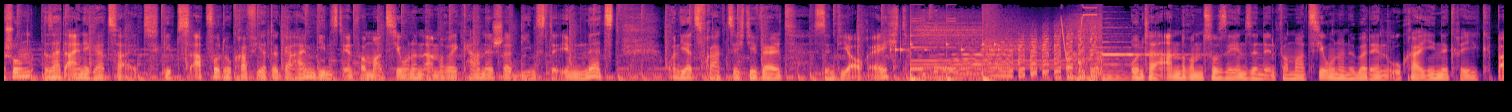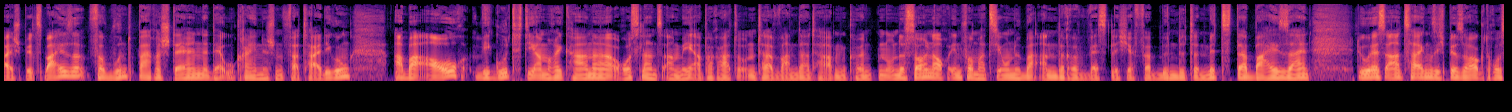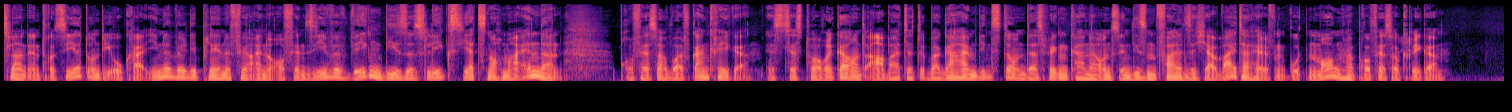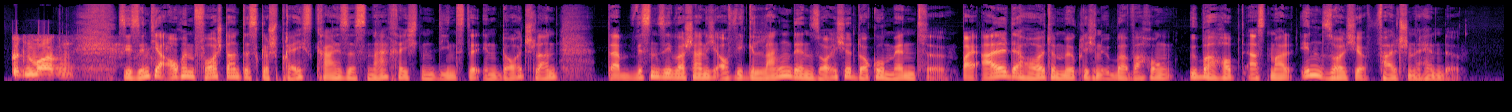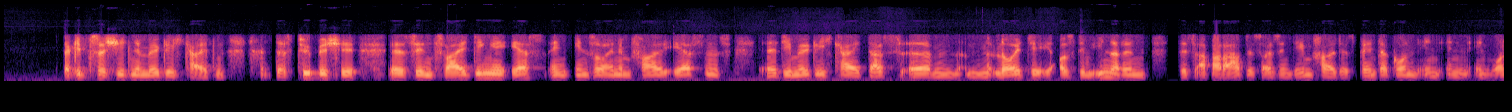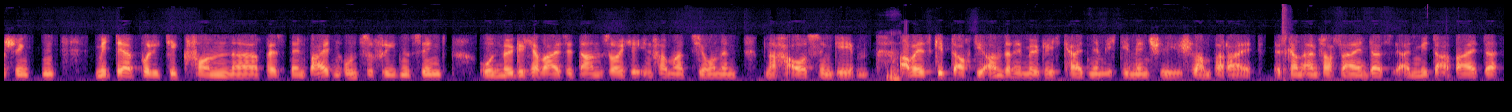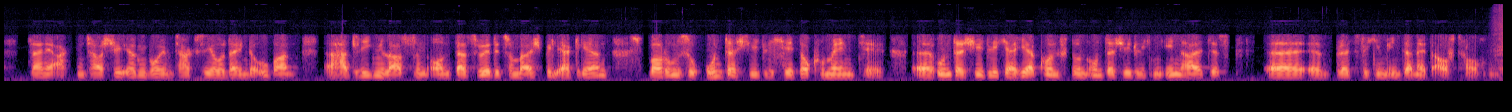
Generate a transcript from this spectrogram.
Schon seit einiger Zeit gibt es abfotografierte Geheimdienstinformationen amerikanischer Dienste im Netz. Und jetzt fragt sich die Welt, sind die auch echt? Unter anderem zu sehen sind Informationen über den Ukraine-Krieg, beispielsweise verwundbare Stellen der ukrainischen Verteidigung, aber auch, wie gut die Amerikaner Russlands Armeeapparate unterwandert haben könnten. Und es sollen auch Informationen über andere westliche Verbündete mit dabei sein. Die USA zeigen sich besorgt, Russland interessiert und die Ukraine will die Pläne für eine Offensive wegen dieses Leaks jetzt nochmal ändern. Professor Wolfgang Krieger ist Historiker und arbeitet über Geheimdienste und deswegen kann er uns in diesem Fall sicher weiterhelfen. Guten Morgen, Herr Professor Krieger. Guten Morgen. Sie sind ja auch im Vorstand des Gesprächskreises Nachrichtendienste in Deutschland. Da wissen Sie wahrscheinlich auch, wie gelangen denn solche Dokumente bei all der heute möglichen Überwachung überhaupt erstmal in solche falschen Hände? Da gibt es verschiedene Möglichkeiten. Das Typische äh, sind zwei Dinge. Erst in, in, so einem Fall erstens äh, die Möglichkeit, dass ähm, Leute aus dem Inneren des Apparates, also in dem Fall des Pentagon in, in, in Washington, mit der Politik von äh, Präsident Biden unzufrieden sind und möglicherweise dann solche Informationen nach außen geben. Hm. Aber es gibt auch die andere Möglichkeit, nämlich die menschliche Schlamperei. Es kann einfach sein, dass ein Mitarbeiter seine Aktentasche irgendwo im Taxi oder in der U-Bahn äh, hat liegen lassen. Und das würde zum Beispiel erklären, warum so unterschiedliche Dokumente äh, unterschiedlicher Herkunft und unterschiedlichen Inhaltes äh, äh, plötzlich im Internet auftauchen.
